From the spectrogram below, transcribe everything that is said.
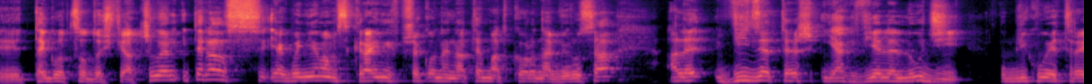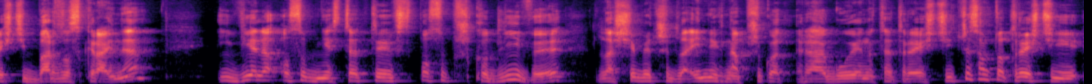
y, tego, co doświadczyłem. I teraz jakby nie mam skrajnych przekonań na temat koronawirusa, ale widzę też, jak wiele ludzi publikuje treści bardzo skrajne i wiele osób niestety w sposób szkodliwy dla siebie czy dla innych na przykład reaguje na te treści. Czy są to treści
